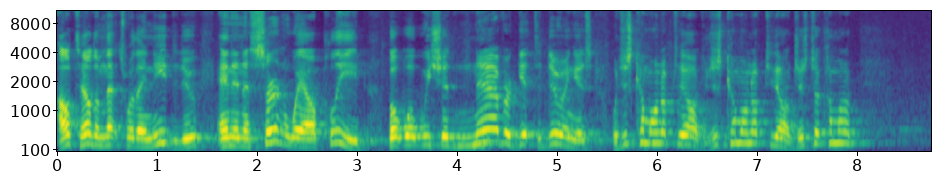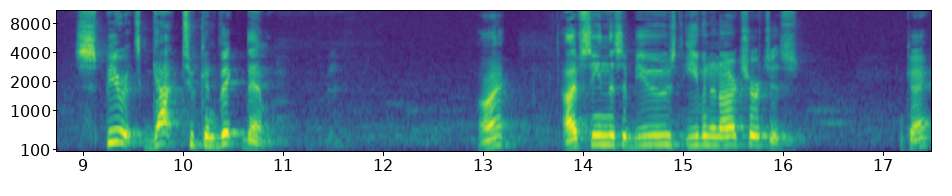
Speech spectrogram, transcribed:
I'll tell them that's what they need to do, and in a certain way I'll plead. But what we should never get to doing is, well, just come on up to the altar. Just come on up to the altar. Just come on up. Spirit's got to convict them. All right? I've seen this abused even in our churches. Okay?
